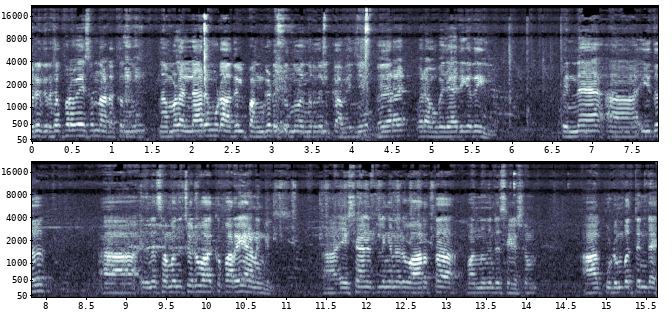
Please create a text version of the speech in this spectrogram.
ഒരു ഗൃഹപ്രവേശം നടക്കുന്നു. നമ്മളെല്ലാവരും കൂടെ അതിൽ പങ്കെടുക്കുന്നു എന്നതിൽ കവിഞ്ഞ് വേറെ ഒരു ഔപചാരികതയില്ല. പിന്നെ ഇത് ഇതിനെ സംബന്ധിച്ച് ഒരു വാക്ക് പറയുകയാണെങ്കിൽ ഏഷ്യാനെറ്റിൽ ഇങ്ങനെ ഒരു വാർത്ത വന്നതിന്റെ ശേഷം ആ കുടുംബത്തിന്റെ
